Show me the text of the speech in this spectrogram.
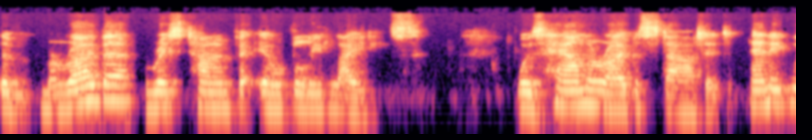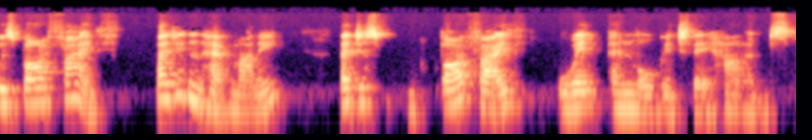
the Maroba Rest Home for Elderly Ladies was how Maroba started, and it was by faith. They didn't have money; they just, by faith, went and mortgaged their homes.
